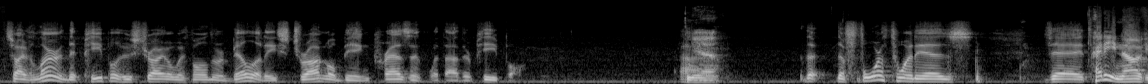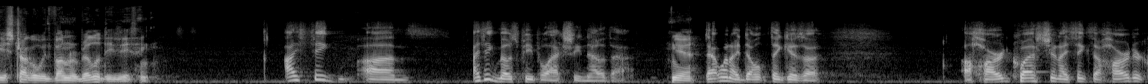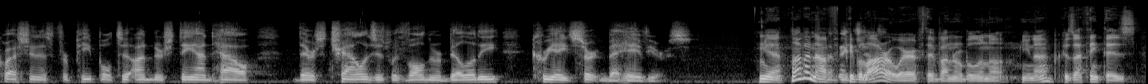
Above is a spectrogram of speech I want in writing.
So I've learned that people who struggle with vulnerability struggle being present with other people. Uh, yeah. The the fourth one is that How do you know if you struggle with vulnerability? Do you think? I think um, I think most people actually know that. Yeah. That one I don't think is a a hard question. I think the harder question is for people to understand how there's challenges with vulnerability create certain behaviors. Yeah, I don't know That if people sense. are aware if they're vulnerable or not. You know, because I think there's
